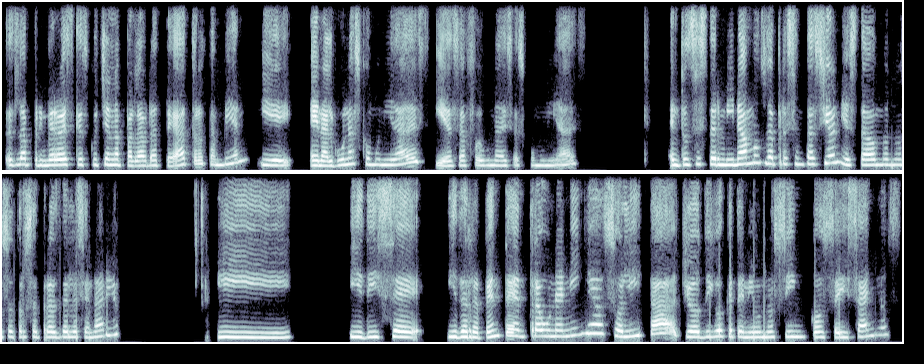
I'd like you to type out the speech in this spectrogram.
es la primera vez que escuchan la palabra teatro también y en algunas comunidades y esa fue una de esas comunidades. Entonces terminamos la presentación y estábamos nosotros atrás del escenario y, y dice, y de repente entra una niña solita, yo digo que tenía unos 5 o 6 años,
